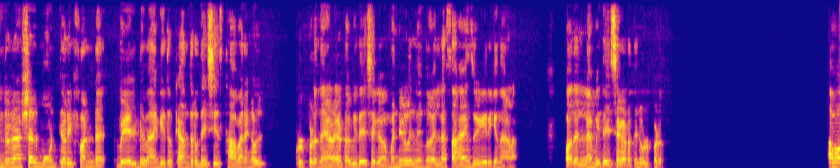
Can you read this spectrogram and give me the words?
international monetary fund world bank ഇതൊക്കെ അന്തർദേശീയ സ്ഥാപനങ്ങളിൽ ഉൾപ്പെടുന്നതാണ് കേട്ടോ. വിദേശ ഗവൺമെന്റുകളിൽ നിന്നും എല്ലാം സഹായം സ്വീകരിക്കുന്നതാണ്. അപ്പൊ അതെല്ലാം വിദേശ കടത്തിൽ ഉൾപ്പെടും. അപ്പോ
